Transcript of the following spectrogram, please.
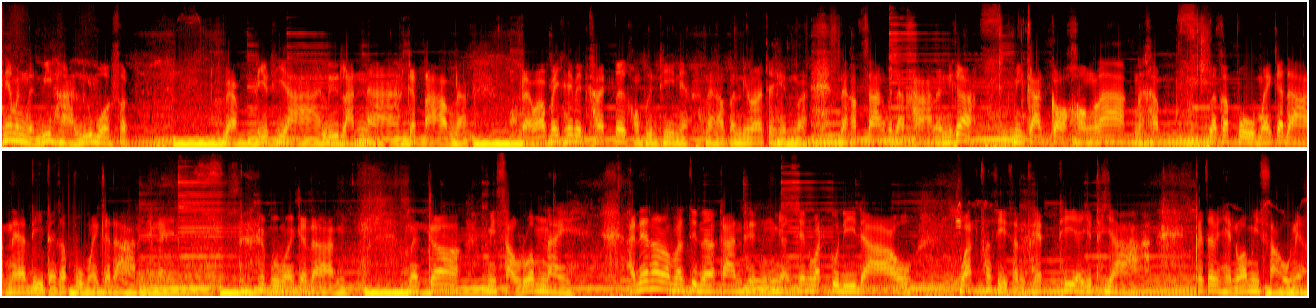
เนี่ยมันเหมือนวิหารหรือโบสถแบบอยุธยาหรือล้านนาก็ตามนะ แต่ว่าไม่ใช่เป็นคาแรคเตอร์ของพื้นที่เนี้ยนะครับ อันนี้เราจะเห็นว่านะครับสร้างเป็นอาคาร อันนี้ก็มีการก่อคลองลากนะครับ แล้วก็ปูไม้กระดานในอดีตนะครับปูไม้กระดานยังไงปูไม้กระดาน แล้วก็มีเสาร่วมใน อันนี้ถ้าเรามาจินตนาการถึงอย่างเช่น วัดกุดีดาว วัดพระศรีสันเพชรที่อยุธยา ก็จะเห็นว่ามีเสาเนี่ย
